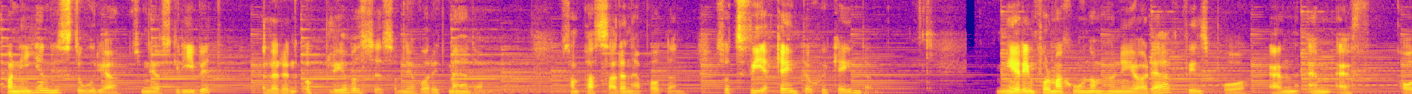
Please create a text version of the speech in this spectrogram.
Har ni en historia som ni har skrivit eller en upplevelse som ni har varit med om som passar den här podden så tveka inte att skicka in den. Mer information om hur ni gör det finns på nmfpodd.se.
